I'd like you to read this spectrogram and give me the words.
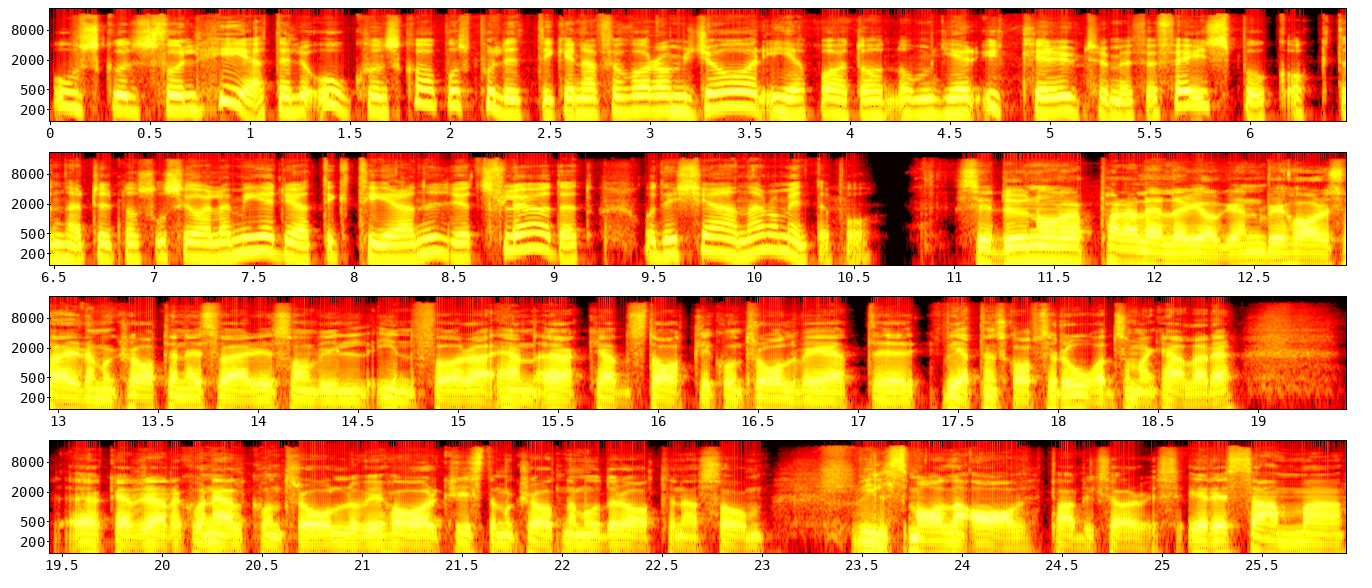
oskuldsfullhet eller okunskap hos politikerna för vad de gör är bara att de, ger ytterligare utrymme för Facebook och den här typen av sociala medier att diktera nyhetsflödet och det tjänar de inte på. Ser du några paralleller Jörgen? Vi har Sverigedemokraterna i Sverige som vill införa en ökad statlig kontroll vid ett eh, vetenskapsråd som man kallar det. Ökad redaktionell kontroll och vi har Kristdemokraterna och Moderaterna som vill smalna av public service. Är det samma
